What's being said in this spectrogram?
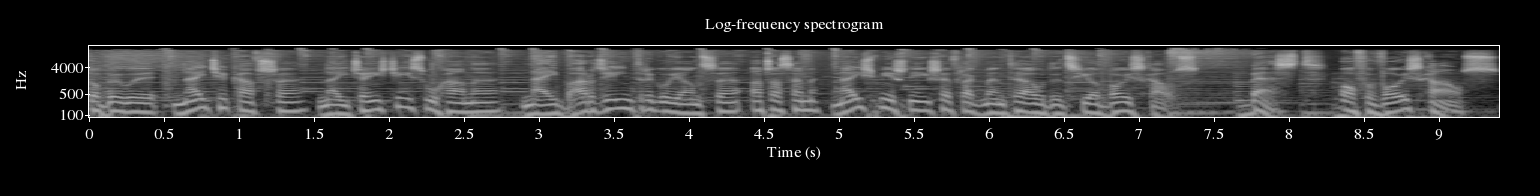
To były najciekawsze, najczęściej słuchane, najbardziej intrygujące, a czasem najśmieszniejsze fragmenty audycji od Voice House. Best of Voice House.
